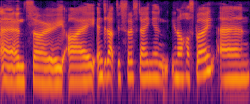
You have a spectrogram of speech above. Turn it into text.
and so I ended up just sort of staying in, you know, hospo and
